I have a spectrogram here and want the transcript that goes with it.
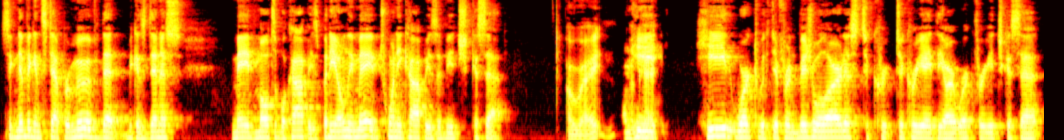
significant step removed that because Dennis made multiple copies, but he only made 20 copies of each cassette. All right. And Okay. he he worked with different visual artists to cr- to create the artwork for each cassette,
